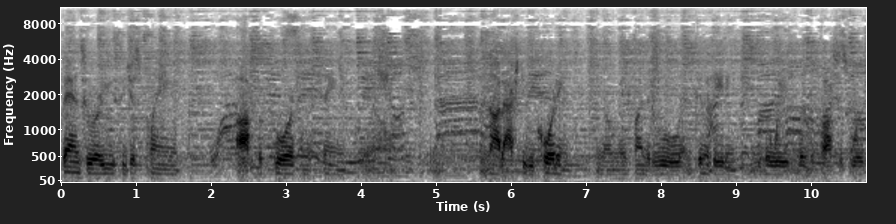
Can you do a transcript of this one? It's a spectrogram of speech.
Bands who are used to just playing off the floor from the thing, you know, not actually recording, you know, may find it a little intimidating the way that the process works.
